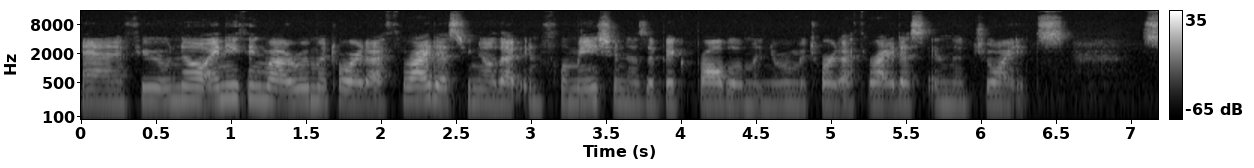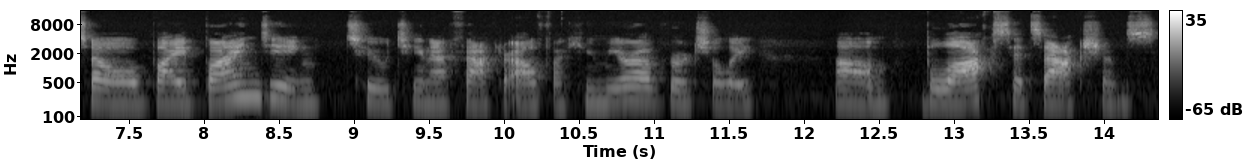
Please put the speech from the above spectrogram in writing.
And if you know anything about rheumatoid arthritis, you know that inflammation is a big problem in rheumatoid arthritis in the joints. So by binding to TNF factor alpha, Humira virtually um, blocks its actions,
